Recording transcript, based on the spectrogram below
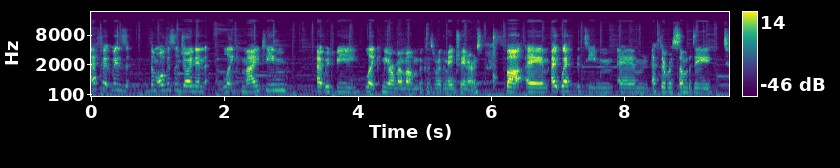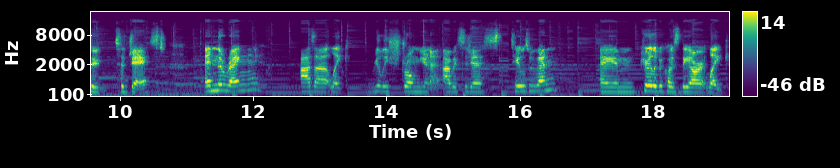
if it was them obviously joining like my team, it would be like me or my mum because we're the main trainers. But um, out with the team, um, if there was somebody to suggest in the ring as a like really strong unit, I would suggest Tails will win. Um, purely because they are like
